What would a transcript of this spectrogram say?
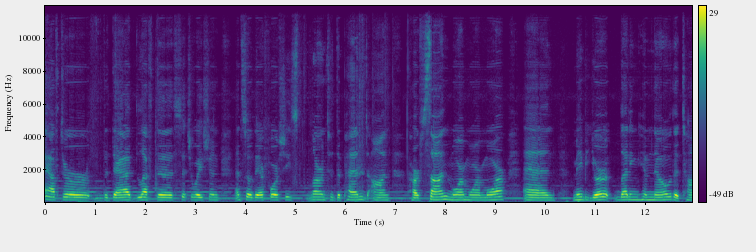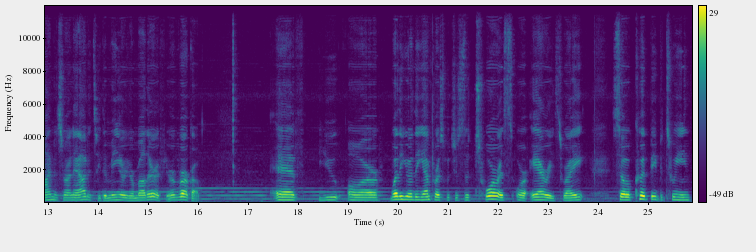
after the dad left the situation and so therefore she's learned to depend on her son more and more and more and maybe you're letting him know that time has run out. It's either me or your mother if you're a Virgo. If you are whether you're the Empress which is the Taurus or Aries right? So it could be between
